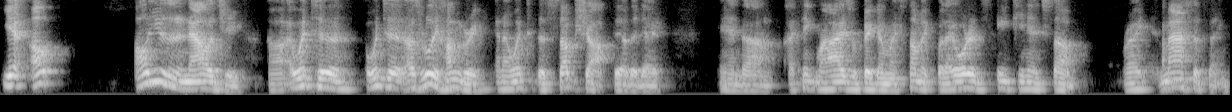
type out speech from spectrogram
Yeah, I'll I'll use an analogy. Uh, I went to I went to I was really hungry and I went to the sub shop the other day, and uh, I think my eyes were bigger than my stomach, but I ordered this 18 inch sub, right, massive thing,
